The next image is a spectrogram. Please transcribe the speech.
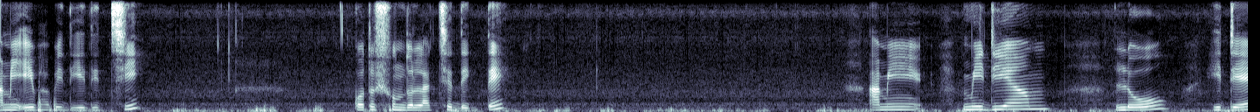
আমি এইভাবে দিয়ে দিচ্ছি। কত সুন্দর লাগছে দেখতে। আমি মিডিয়াম লো হিটে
